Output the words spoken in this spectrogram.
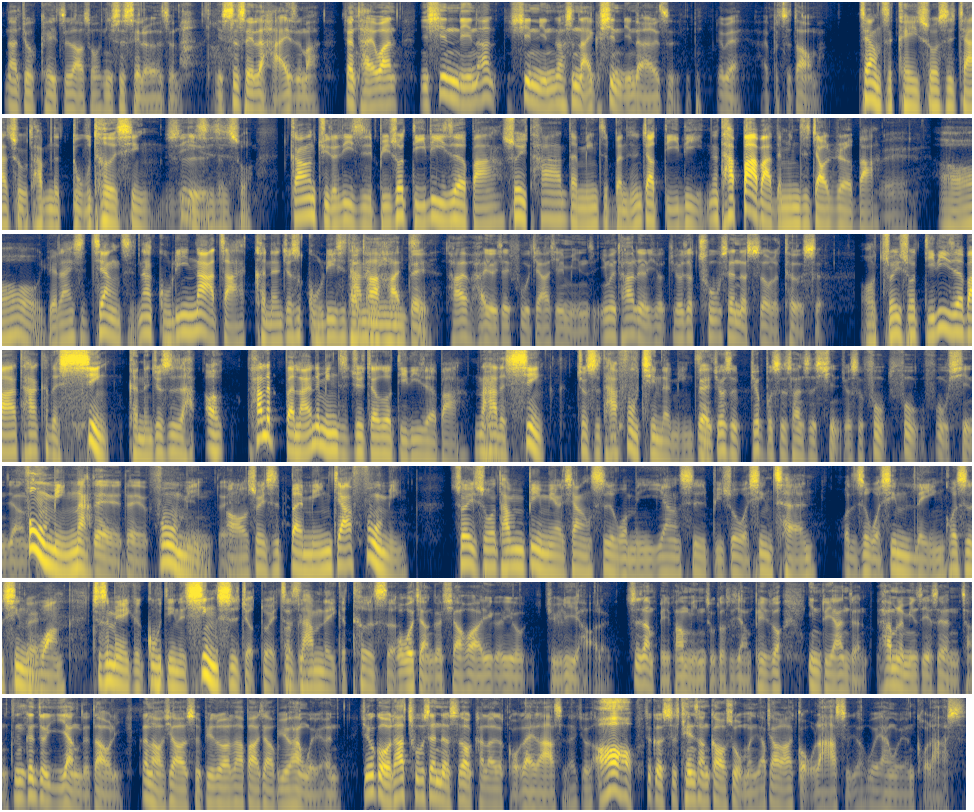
那就可以知道说你是谁的儿子嘛，你是谁的孩子嘛？像台湾，你姓林啊，姓林那是哪一个姓林的儿子，对不对？还不知道嘛？这样子可以说是家族他们的独特性。是意思是说，刚刚举的例子，比如说迪丽热巴，所以他的名字本身叫迪丽，那他爸爸的名字叫热巴。对。哦，原来是这样子。那古力娜扎可能就是古力是他的名字，他还有一些附加一些名字，因为他的有就是出生的时候的特色。哦，所以说迪丽热巴她的姓可能就是哦，她的本来的名字就叫做迪丽热巴，那她的姓就是她父亲的名字。对，就是就不是算是姓，就是父父父姓这样子。父名呐、啊，对对，父名。哦，所以是本名加父名。所以说他们并没有像是我们一样，是比如说我姓陈。或者是我姓林，或是姓王，就是没有一个固定的姓氏就对，这是他们的一个特色。我我讲个笑话，一个一个举例好了。事实上，北方民族都是这样，比如说印第安人，他们的名字也是很长，跟跟这一样的道理。更好笑的是，比如说他爸叫约翰韦恩，结果他出生的时候看到个狗在拉屎，他就说哦，这个是天上告诉我们要叫他狗拉屎，叫约翰韦恩狗拉屎。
